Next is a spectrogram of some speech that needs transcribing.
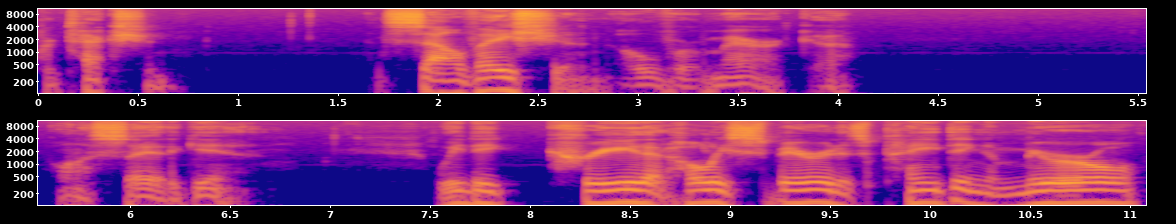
protection and salvation over America want to say it again. We decree that Holy Spirit is painting a mural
